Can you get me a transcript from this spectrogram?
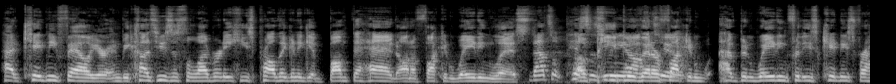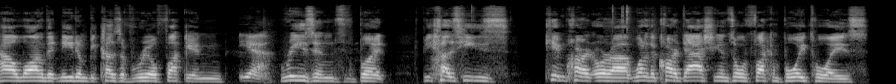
had kidney failure, and because he's a celebrity, he's probably going to get bumped ahead on a fucking waiting list. That's what pisses of me people off, that are too. fucking have been waiting for these kidneys for how long that need them because of real fucking Yeah, reasons, but because he's Kim Card or uh, one of the Kardashians' old fucking boy toys,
